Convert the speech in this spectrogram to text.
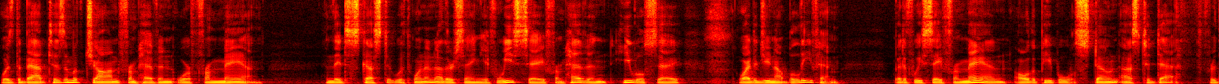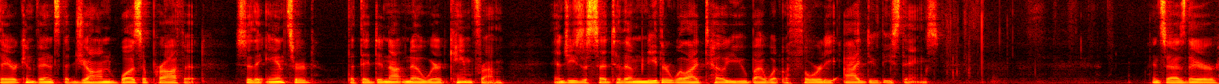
was the baptism of John from heaven or from man? And they discussed it with one another, saying, If we say from heaven, he will say, Why did you not believe him? But if we say from man, all the people will stone us to death, for they are convinced that John was a prophet. So they answered that they did not know where it came from. And Jesus said to them, Neither will I tell you by what authority I do these things. And so as they're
